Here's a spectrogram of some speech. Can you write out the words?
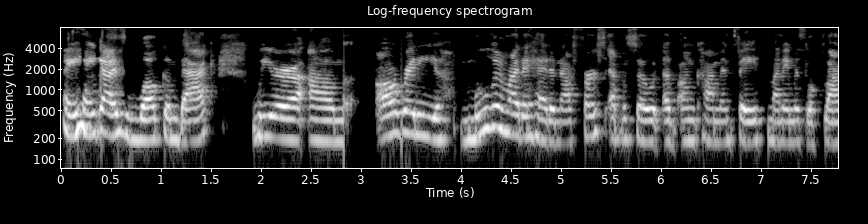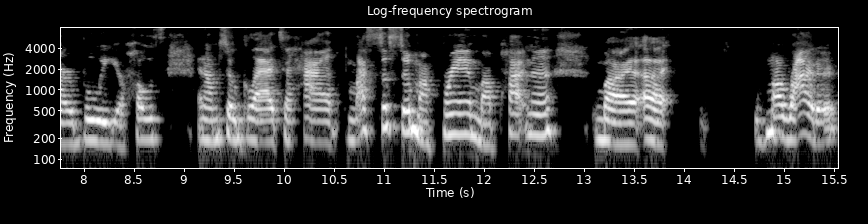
Hey, hey guys, welcome back. We are um, already moving right ahead in our first episode of Uncommon Faith. My name is LaFlower Bowie, your host, and I'm so glad to have my sister, my friend, my partner, my uh, my rider,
